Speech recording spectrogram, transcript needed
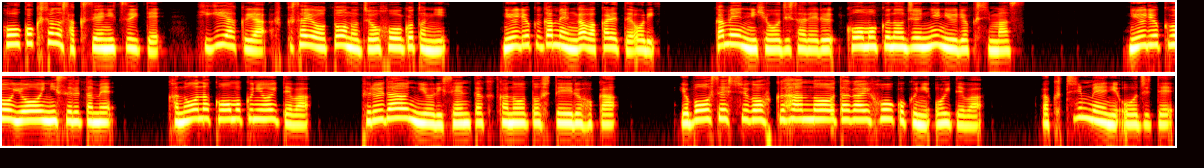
報告書の作成について、非偽薬や副作用等の情報ごとに入力画面が分かれており、画面に表示される項目の順に入力します。入力を容易にするため、可能な項目においては、プルダウンにより選択可能としているほか、予防接種後副反応疑い報告においては、ワクチン名に応じて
